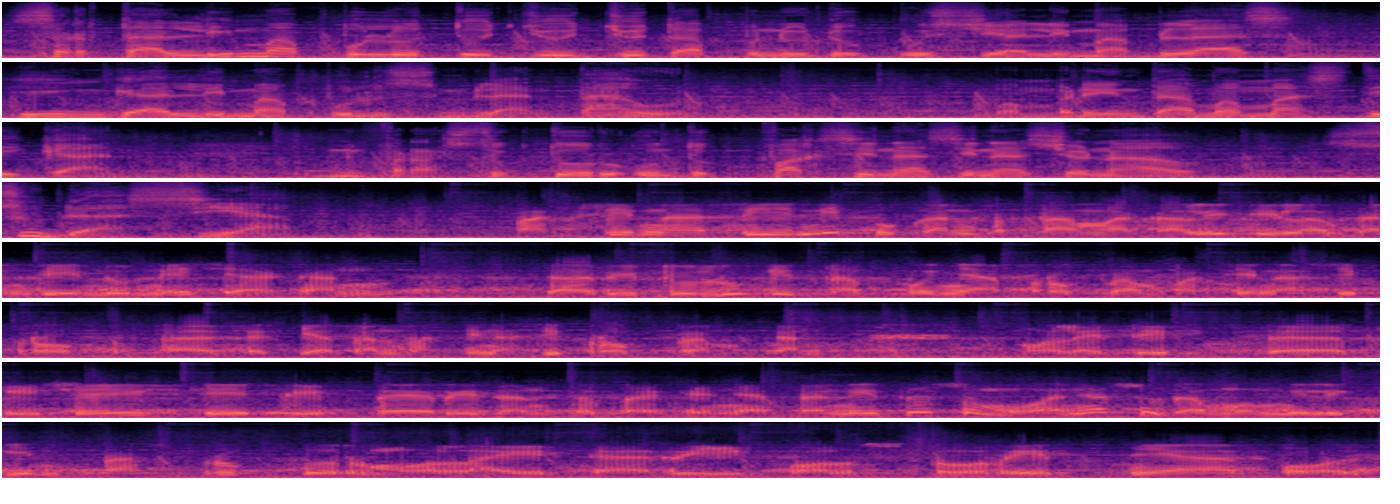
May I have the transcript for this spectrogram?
serta 57 juta penduduk usia 15 hingga 59 tahun. Pemerintah memastikan infrastruktur untuk vaksinasi nasional sudah siap vaksinasi ini bukan pertama kali dilakukan di Indonesia kan. Dari dulu kita punya program vaksinasi pro, uh, kegiatan vaksinasi program kan, mulai dari uh, BCG, difteri dan sebagainya. Dan itu semuanya sudah memiliki infrastruktur mulai dari cold storage-nya, cold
